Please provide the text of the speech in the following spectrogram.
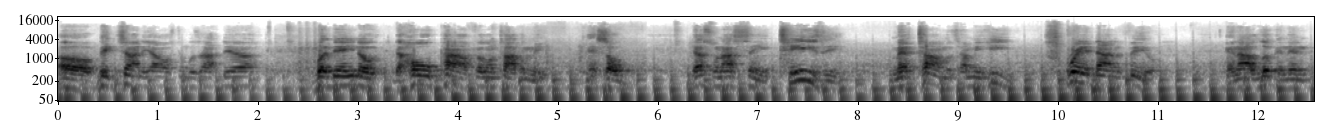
Uh, Big Johnny Austin was out there. But then, you know, the whole pile fell on top of me. And so that's when I seen Teasy, Matt Thomas, I mean, he sprinted down the field. And I looked, and then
